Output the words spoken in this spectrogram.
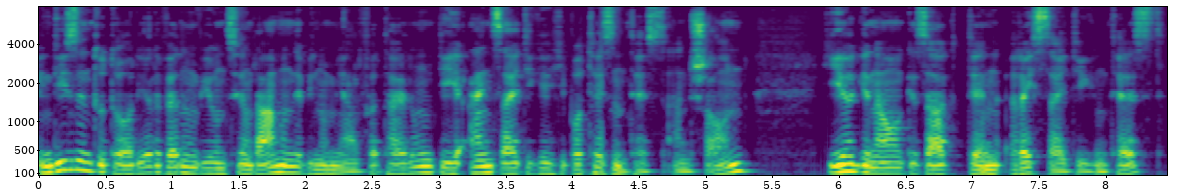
In diesem Tutorial werden wir uns im Rahmen der Binomialverteilung die einseitige Hypothesentest anschauen, hier genauer gesagt den rechtsseitigen Test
